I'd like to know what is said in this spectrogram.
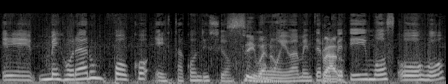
eh, mejorar un poco esta condición. Sí, bueno, Nuevamente claro. repetimos, ojo,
